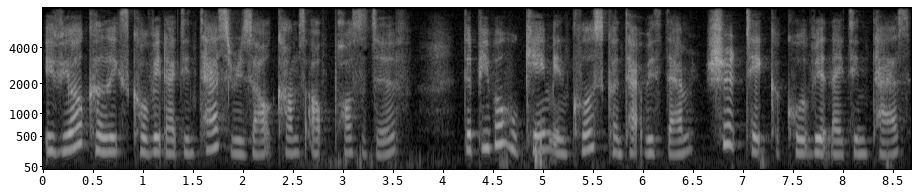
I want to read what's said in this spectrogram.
if your colleague's COVID 19 test result comes out positive, the people who came in close contact with them should take a COVID 19 test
